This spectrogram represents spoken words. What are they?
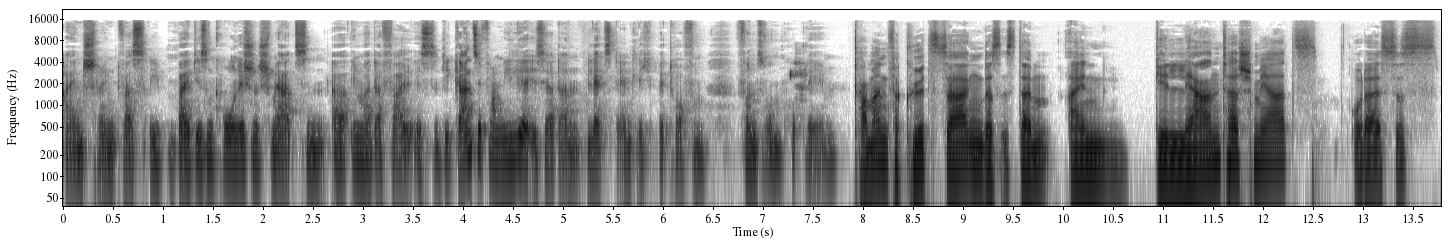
einschränkt, was eben bei diesen chronischen Schmerzen äh, immer der Fall ist. Die ganze Familie ist ja dann letztendlich betroffen von so einem Problem. Kann man verkürzt sagen, das ist dann ein gelernter Schmerz oder ist es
